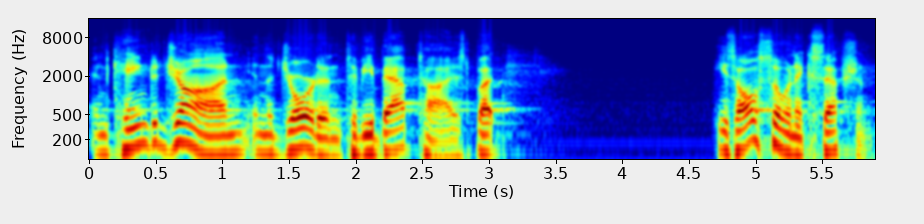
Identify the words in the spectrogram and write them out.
and came to John in the Jordan to be baptized, but he's also an exception.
